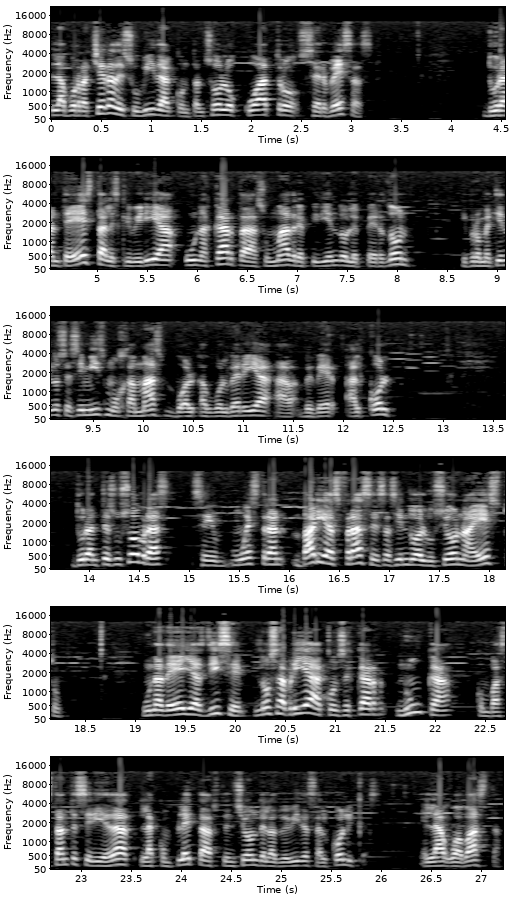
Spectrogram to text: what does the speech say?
la borrachera de su vida con tan solo cuatro cervezas. Durante esta le escribiría una carta a su madre pidiéndole perdón y prometiéndose a sí mismo jamás volvería a beber alcohol. Durante sus obras se muestran varias frases haciendo alusión a esto. Una de ellas dice, no sabría aconsejar nunca con bastante seriedad la completa abstención de las bebidas alcohólicas. El agua basta.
